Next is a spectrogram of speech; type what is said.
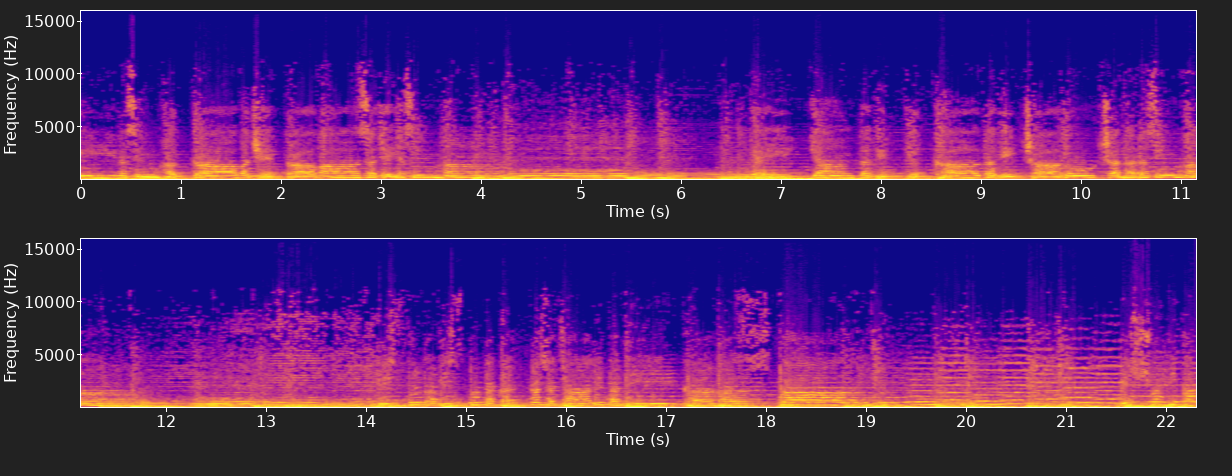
वीरसिंहग्रावक्षेत्रावास जय सिंह दैत्यान्तविद्युद्घातवीक्षारोक्ष नरसिंह विस्तृत विस्तृत कर्कश चालित दीर्घहस्ता विश्वहिता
